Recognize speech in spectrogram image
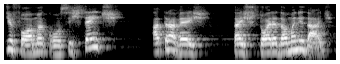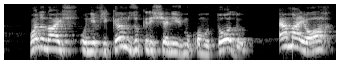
de forma consistente através da história da humanidade. Quando nós unificamos o cristianismo como todo, é a maior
